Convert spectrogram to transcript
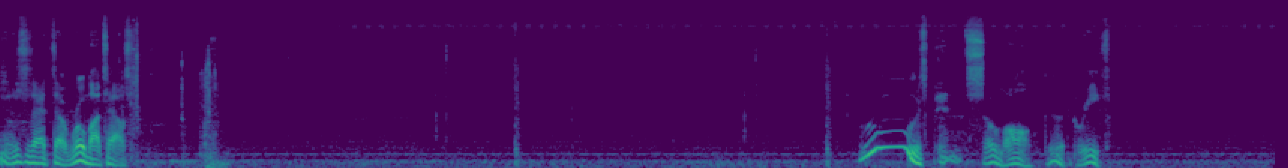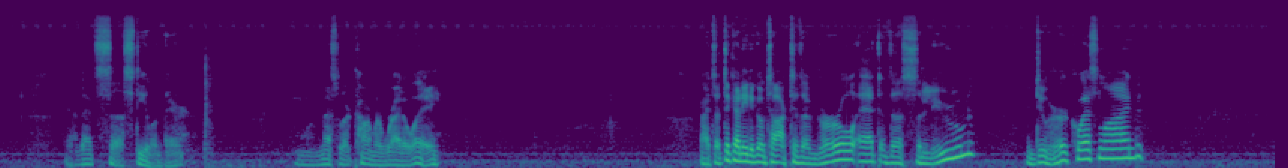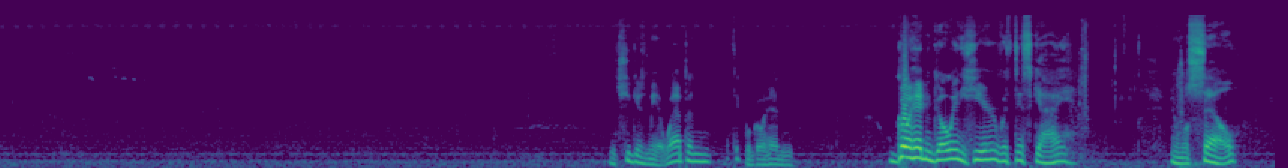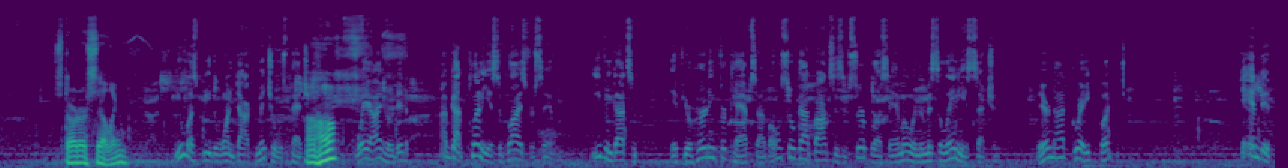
Yeah, this is that uh, robot's house. Ooh, it's been so long. Good grief. Yeah, that's uh, stealing there. We'll mess with our karma right away. All right, so I think I need to go talk to the girl at the saloon and do her quest line. She gives me a weapon. I think we'll go ahead and go ahead and go in here with this guy, and we'll sell. Start our selling. You must be the one Doc Mitchell was patching. Uh up. huh. Way I heard it, I've got plenty of supplies for sale. Even got some. If you're hurting for caps, I've also got boxes of surplus ammo in the miscellaneous section. They're not great, but damned if.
